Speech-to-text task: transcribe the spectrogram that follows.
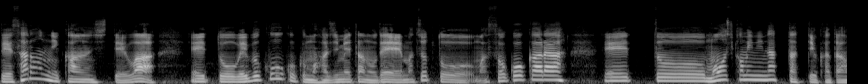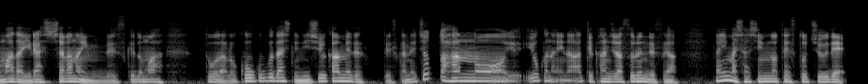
で、サロンに関しては、えっ、と、ウェブ広告も始めたので、まあ、ちょっと、まあ、そこから、えっ、と、申し込みになったっていう方はまだいらっしゃらないんですけど、まあ、どうだろう、広告出して2週間目ですかね。ちょっと反応良くないなっていう感じはするんですが、まあ、今写真のテスト中で、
